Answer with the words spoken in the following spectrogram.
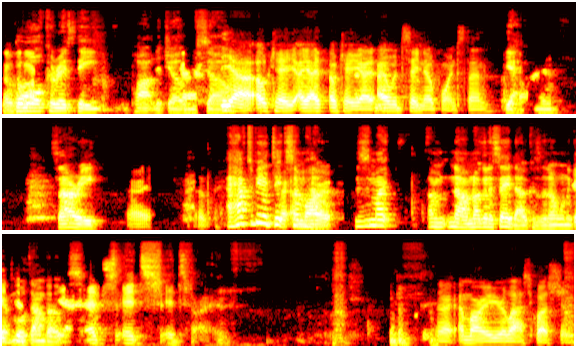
with a the walker. walker is the part of the joke. So yeah, okay. I, I okay, I, I would say no points then. Yeah, sorry. All right. I have to be a dick Right, somehow. Amaru. This is my. Um, no, I'm not going to say that because I don't want to get more down votes. Yeah, it's it's it's fine. All right, Amari, your last question.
